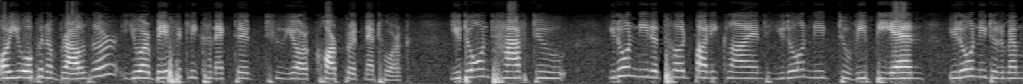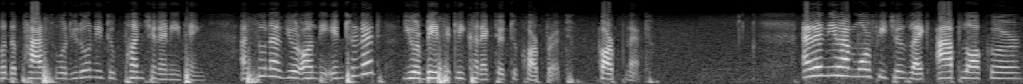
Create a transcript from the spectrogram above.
or you open a browser, you are basically connected to your corporate network. You don't have to, you don't need a third-party client. You don't need to VPN. You don't need to remember the password. You don't need to punch in anything. As soon as you're on the internet, you're basically connected to corporate, CorpNet. And then you have more features like App Locker,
